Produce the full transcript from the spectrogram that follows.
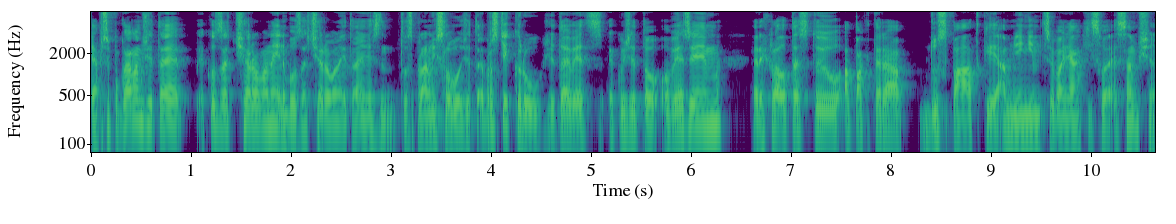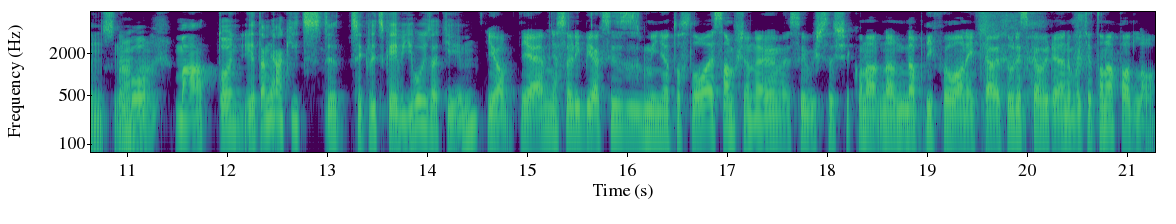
já předpokládám, že to je jako začarovaný, nebo začarovaný, to je to správné slovo, že to je prostě kruh, že to je věc, jako že to ověřím, rychle otestuju a pak teda jdu zpátky a měním třeba nějaký svoje assumptions, nebo uh-huh. má to, je tam nějaký cyklický vývoj zatím? Jo, je, mně se líbí, jak jsi zmínil to slovo assumption, nevím, jestli už jsi jako na, na, nabriefovaný právě tou Discovery, nebo tě to napadlo.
